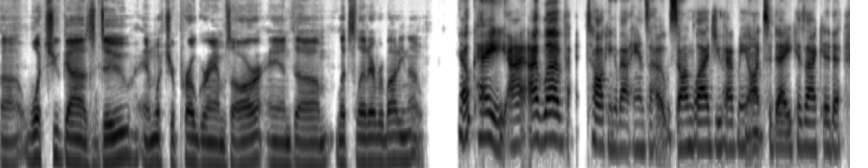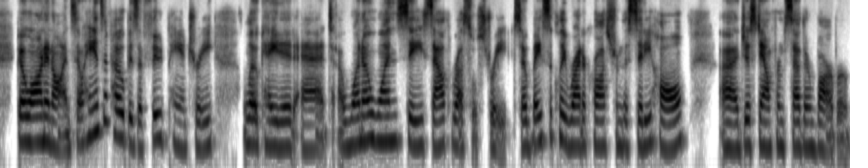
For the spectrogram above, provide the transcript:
uh, what you guys do and what your programs are, and um, let's let everybody know. Okay, I, I, love talking about Hands of Hope. So I'm glad you have me on today because I could uh, go on and on. So, Hands of Hope is a food pantry located at 101C uh, South Russell Street. So, basically, right across from the City Hall, uh, just down from Southern Barber.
